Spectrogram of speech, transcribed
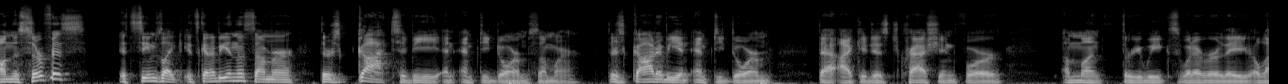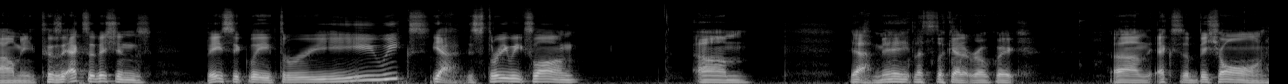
on the surface, it seems like it's going to be in the summer. There's got to be an empty dorm somewhere. There's got to be an empty dorm that I could just crash in for a month, three weeks, whatever they allow me. Because the exhibition's basically three weeks. Yeah, it's three weeks long. Um, yeah, May. Let's look at it real quick. Um, the exhibition.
